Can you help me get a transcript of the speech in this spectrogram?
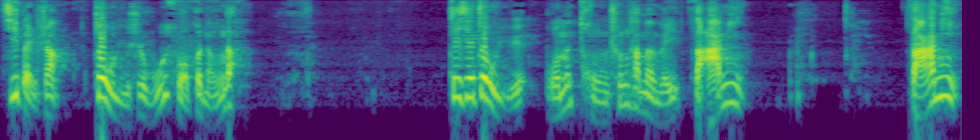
基本上咒语是无所不能的。这些咒语我们统称它们为杂密。杂密，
